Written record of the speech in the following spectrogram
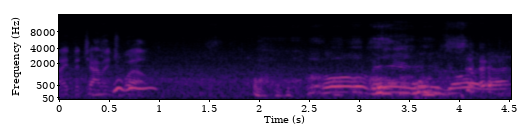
Made the challenge well. Oh, man, where you going, man?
